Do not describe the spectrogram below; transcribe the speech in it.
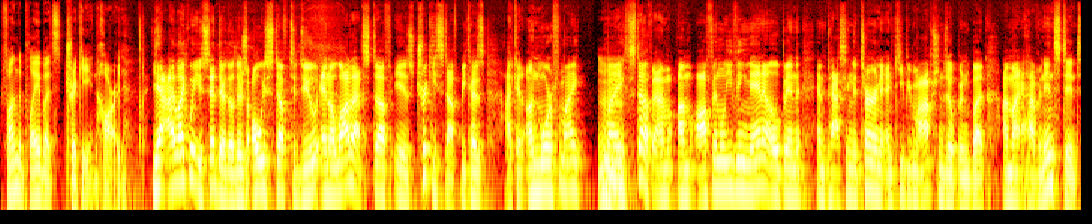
fun to play, but it's tricky and hard. Yeah, I like what you said there, though. There's always stuff to do, and a lot of that stuff is tricky stuff because I could unmorph my my stuff. I'm I'm often leaving mana open and passing the turn and keeping my options open, but I might have an instant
